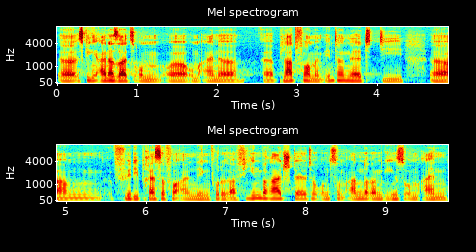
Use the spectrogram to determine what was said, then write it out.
äh, es ging einerseits um, um eine äh, Plattform im Internet, die ähm, für die Presse vor allen Dingen Fotografien bereitstellte und zum anderen ging es um einen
